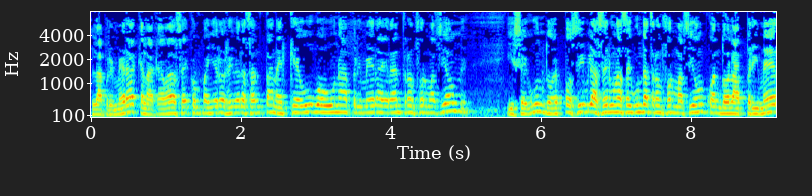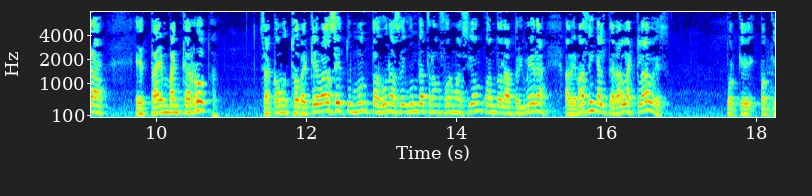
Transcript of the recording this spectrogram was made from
La primera, que la acaba de hacer el compañero Rivera Santana, es que hubo una primera gran transformación y segundo, ¿es posible hacer una segunda transformación cuando la primera está en bancarrota? O sea, ¿cómo, ¿sobre qué base tú montas una segunda transformación cuando la primera, además sin alterar las claves? Porque, porque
